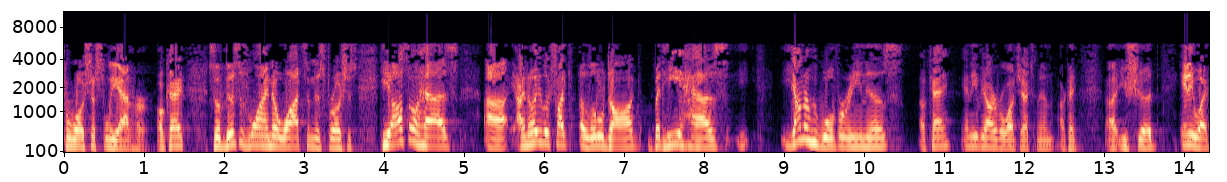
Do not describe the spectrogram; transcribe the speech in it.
ferociously at her. Okay? So this is why I know Watson is ferocious. He also has, uh, I know he looks like a little dog, but he has, y'all know who Wolverine is? Okay? Any of y'all ever watch X-Men? Okay. Uh, you should. Anyway,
